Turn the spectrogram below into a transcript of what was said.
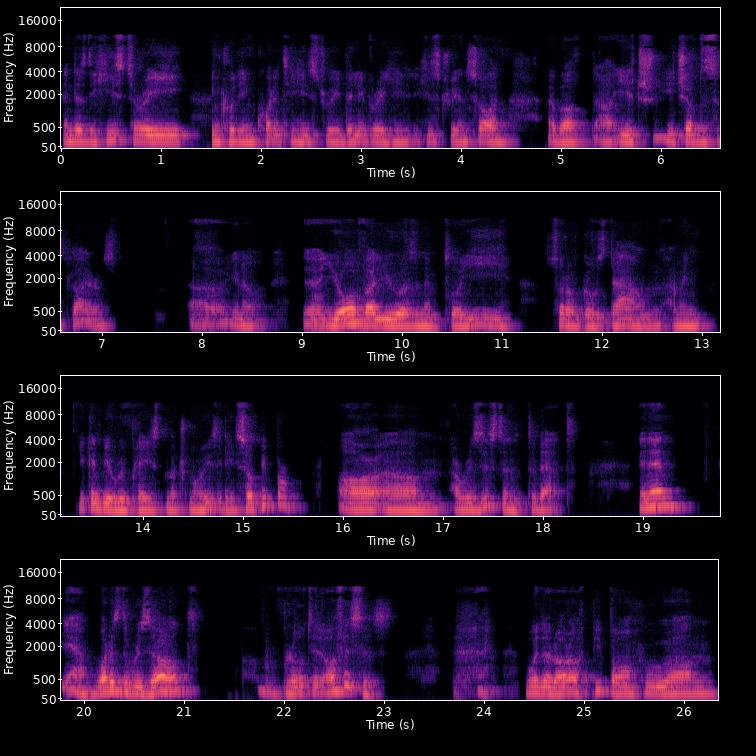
and there's the history, including quality history, delivery history, and so on about uh, each each of the suppliers. Uh, you know, uh, your value as an employee sort of goes down. I mean, you can be replaced much more easily. So people are um, are resistant to that. And then, yeah, what is the result? Bloated offices with a lot of people who um,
